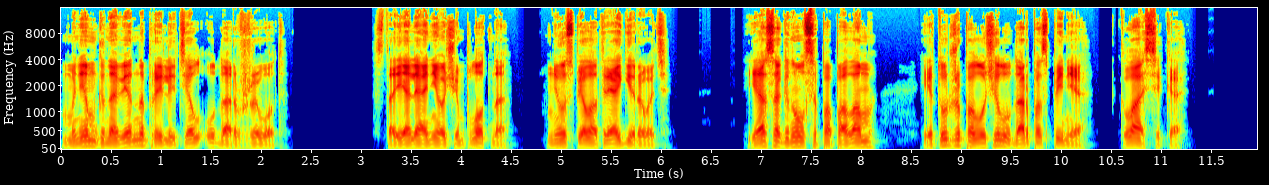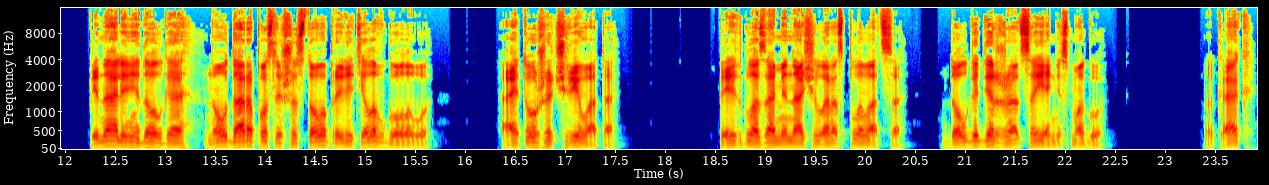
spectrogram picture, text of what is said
мне мгновенно прилетел удар в живот. Стояли они очень плотно, не успел отреагировать. Я согнулся пополам и тут же получил удар по спине. Классика. Пинали недолго, но удара после шестого прилетело в голову. А это уже чревато. Перед глазами начало расплываться. Долго держаться я не смогу. Ну как?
